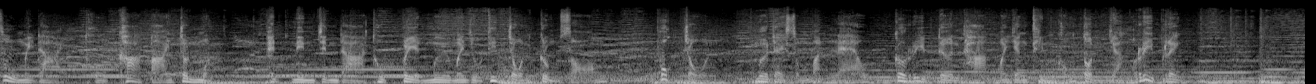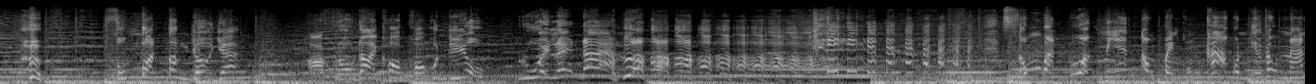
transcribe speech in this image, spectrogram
สู้ไม่ได้ ถูกฆ่าตายจนหมด เพชรนินจินดาถูกเปลี่ยนมือมาอยู่ที่โจรกลุ่มสอง พวกโจรเมื่อได้สมบัติแล้วก็รีบเดินทางมายังถิ่นของตนอย่างรีบเร่งากเราได้ครอบครองคนเดียว รวยเละแน่ สมบัติพวกเนี้ยต้องเป็นของข้าคนเดียวเท่านั้น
